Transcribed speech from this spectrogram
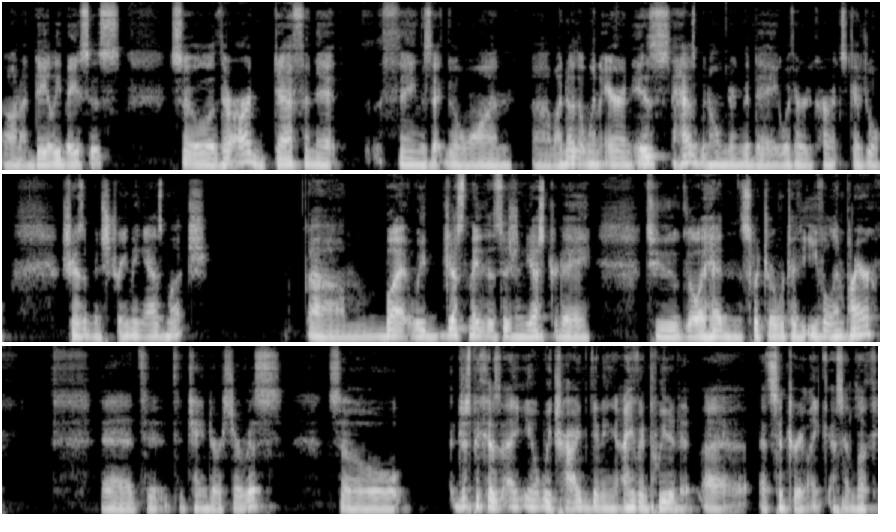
on a daily basis. So there are definite things that go on. Um, I know that when Erin is has been home during the day with her current schedule, she hasn't been streaming as much. Um, but we just made the decision yesterday to go ahead and switch over to the Evil Empire uh, to to change our service. So just because I, you know we tried getting, I even tweeted it uh, at CenturyLink. I said, "Look,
